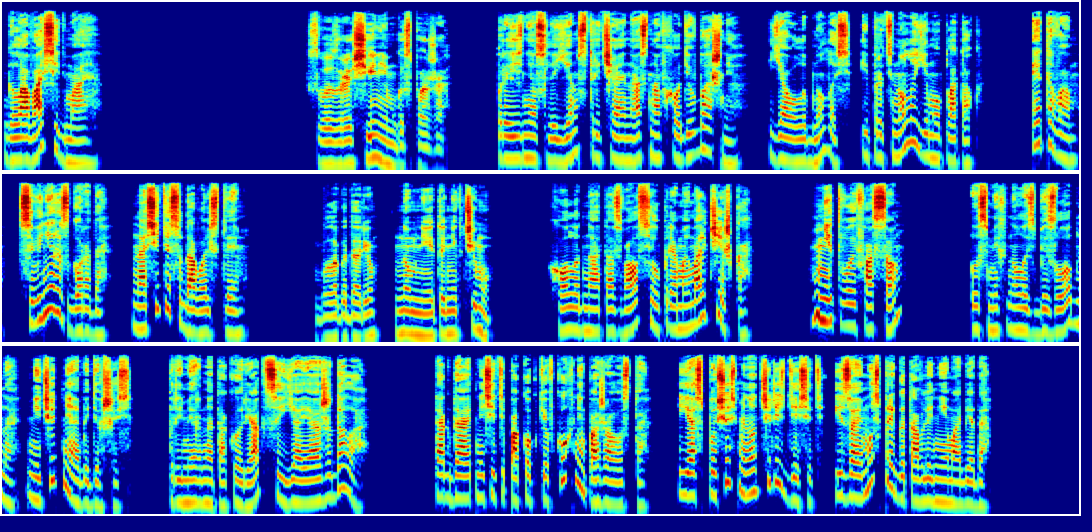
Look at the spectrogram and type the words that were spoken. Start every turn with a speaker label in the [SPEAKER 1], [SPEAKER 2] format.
[SPEAKER 1] Глава седьмая.
[SPEAKER 2] «С возвращением, госпожа», —
[SPEAKER 1] произнес Лиен, встречая нас на входе в башню. Я улыбнулась и протянула ему платок. «Это вам, сувенир из города. Носите с удовольствием».
[SPEAKER 2] «Благодарю, но мне это ни к чему».
[SPEAKER 1] Холодно отозвался упрямый мальчишка. «Не твой фасон?» Усмехнулась беззлобно, ничуть не обидевшись. Примерно такой реакции я и ожидала. «Тогда отнесите покупки в кухню, пожалуйста, я спущусь минут через десять и займусь приготовлением обеда».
